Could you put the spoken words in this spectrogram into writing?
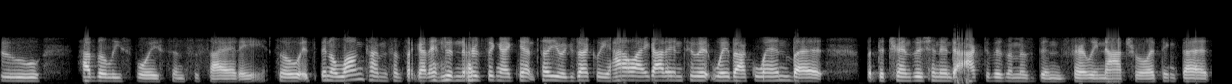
who have the least voice in society. So it's been a long time since I got into nursing. I can't tell you exactly how I got into it way back when, but but the transition into activism has been fairly natural. I think that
